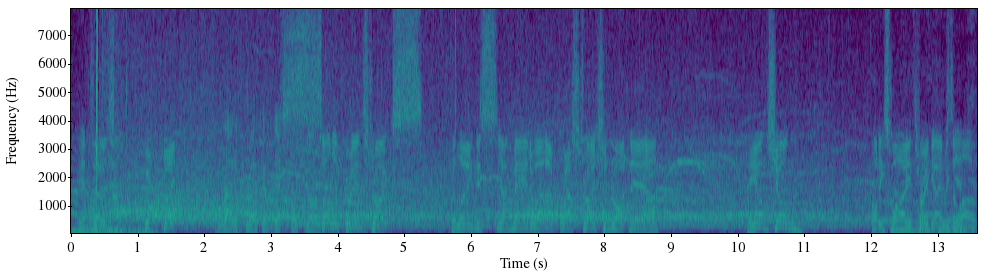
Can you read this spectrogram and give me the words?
Those quick feet, Well, that was broken, that's for sure. solid ground strokes. They're letting this young man to utter frustration right now. Hyeon Chung on his way, three games to love.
